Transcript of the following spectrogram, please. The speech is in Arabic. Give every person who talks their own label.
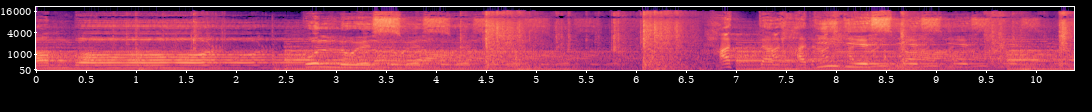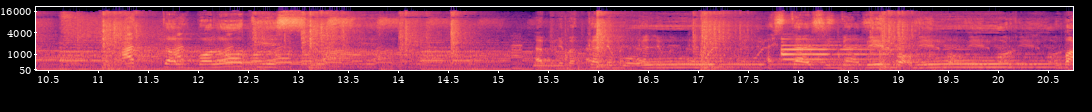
Speaker 1: عنبر كله يسوى حتى الحديد يسمع. حتى البلاط يسمع. قبل ما أتكلم وأقول أستأذن من مأمور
